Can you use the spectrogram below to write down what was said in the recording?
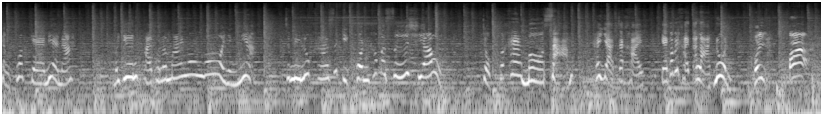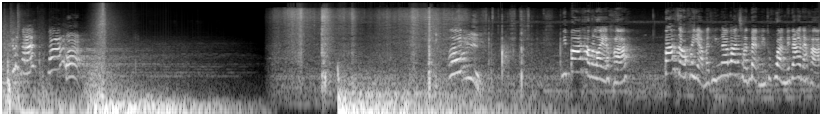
อย่างพวกแกเนี่ยนะ มายืนขายผลไม้โง่ๆอย่างเนี้ยจะมีลูกค้าสักกี่คนเข้ามาซื้อเชียว จบก็แค่มสามถ้าอยากจะขาย แกก็ไปขายตลาดนู่น เฮ้ย ป้าหยุดนะป้าป้าเฮ้ยเฮ้ย นี่ป้าทำอะไรอะคะ ป้าจะเอาขยะมาทิ้งหน้าบ้านฉันแบบนี้ทุกวันไม่ได้นะคะ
